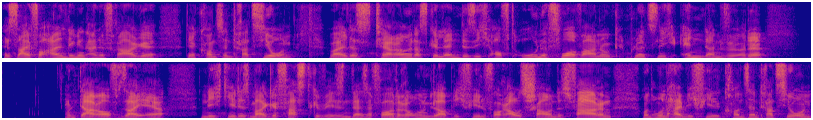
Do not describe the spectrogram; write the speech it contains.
Es sei vor allen Dingen eine Frage der Konzentration, weil das Terrain, das Gelände sich oft ohne Vorwarnung plötzlich ändern würde. Und darauf sei er nicht jedes Mal gefasst gewesen. Das erfordere unglaublich viel vorausschauendes Fahren und unheimlich viel Konzentration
